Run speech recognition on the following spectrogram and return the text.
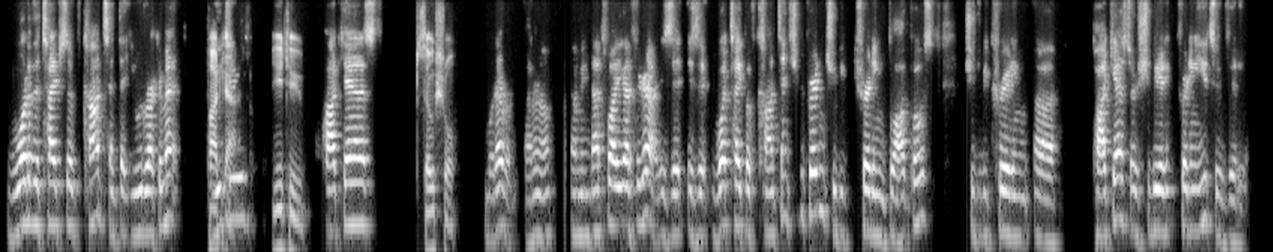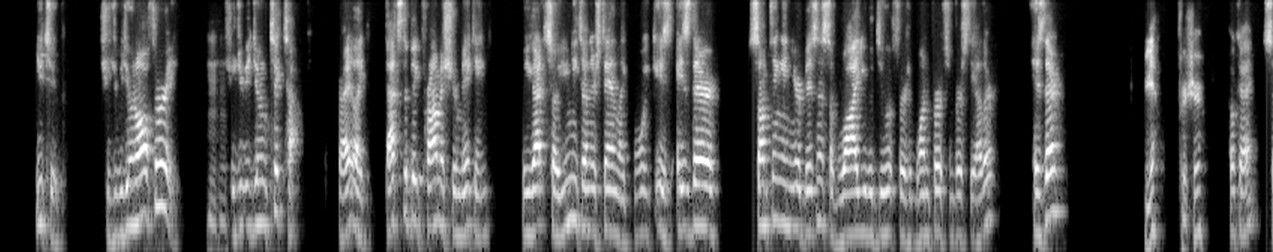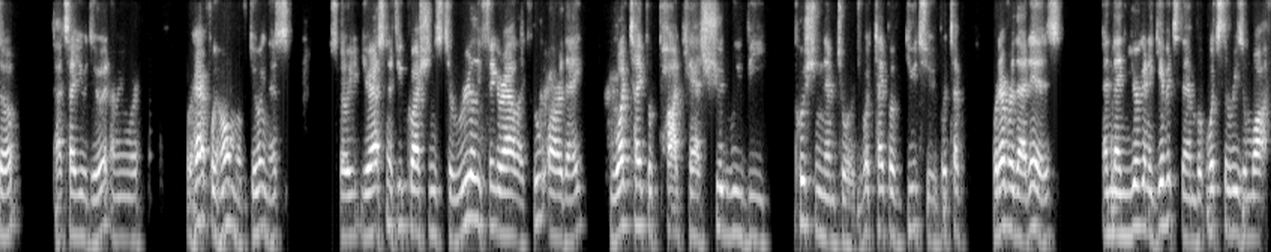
what are the types of content that you would recommend? Podcast, youtube YouTube, podcast social. whatever. I don't know. I mean that's why you got to figure out is it is it what type of content should be creating? Should be creating blog posts should you be creating a podcast or should you be creating a YouTube video? YouTube. Should you be doing all 3 Mhm. Should you be doing TikTok? Right? Like that's the big promise you're making. You got so you need to understand like is is there something in your business of why you would do it for one person versus the other? Is there? Yeah, for sure. Okay, so that's how you would do it. I mean, we're we're halfway home of doing this. So you're asking a few questions to really figure out like who are they? What type of podcast should we be pushing them towards? What type of YouTube? What type whatever that is? And then you're going to give it to them, but what's the reason why?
